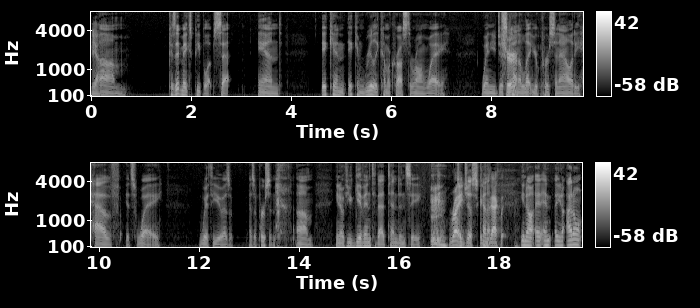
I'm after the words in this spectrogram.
Yeah. Um, because it makes people upset, and it can it can really come across the wrong way when you just sure. kind of let your personality have its way with you as a as a person. Um, you know, if you give in to that tendency, right, to just kind of exactly, you know, and, and you know, I don't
